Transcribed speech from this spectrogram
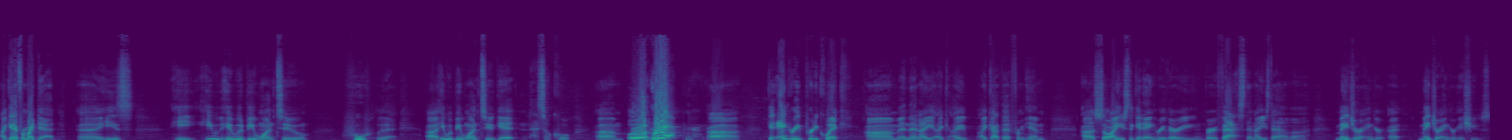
I get it from my dad. Uh, he's he he he would be one to, whew, look at that. Uh, he would be one to get that's so cool. Um, uh, get angry pretty quick um, and then I, I, I, I, got that from him. Uh, so I used to get angry very very fast, and I used to have uh, major anger uh, major anger issues.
